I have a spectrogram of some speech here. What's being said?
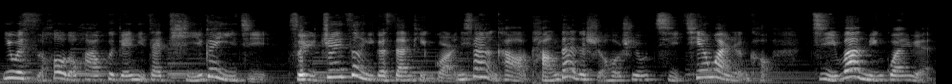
因为死后的话会给你再提个一级，所以追赠一个三品官。你想想看啊，唐代的时候是有几千万人口，几万名官员，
